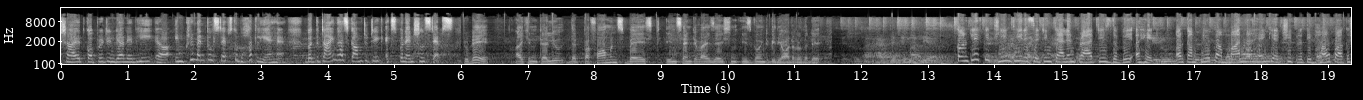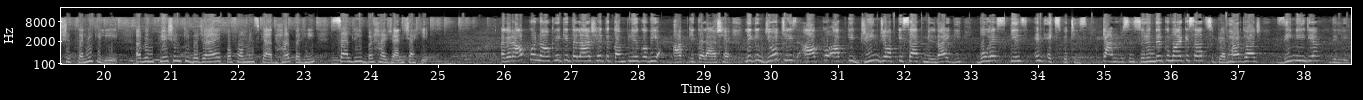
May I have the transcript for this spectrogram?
शायद कॉपरेट इंडिया ने भी इंक्रीमेंटल स्टेप्स तो बहुत लिए हैं but the time has come to take exponential steps today I can tell you that performance based incentivisation is going to be the order of the day conclave की theme थी resetting talent priorities the way ahead और कंपनियों का मानना है कि अच्छी प्रतिभाओं को आकर्षित करने के लिए अब इन्फ्लेशन की बजाय परफॉर्मेंस के आधार पर ही सैलरी बढ़ाई जानी चाहिए। अगर आपको नौकरी की तलाश है तो कंपनियों को भी आपकी तलाश है। लेकिन जो चीज़ आपको आपकी ड्रीम जॉब के साथ मिलवाएगी, वो है skills and expertise camera person Surendra Kumar के साथ सुप्रभा भारद्वाज जी मीडिया दिल्ली।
